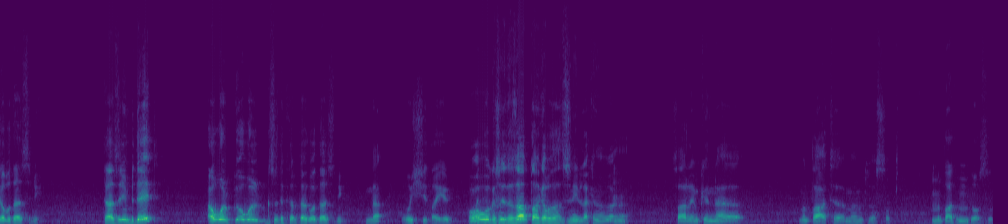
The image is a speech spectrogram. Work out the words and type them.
قبل ثلاث سنين. ثلاث سنين بديت؟ اول أول قصيدة كتبتها قبل ثلاث سنين. لا. وش طيب؟ هو أول قصيدة ظابطه قبل ثلاث سنين لكن. صار يمكن آه، من طاعة من المتوسط. من طاعة من المتوسط.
